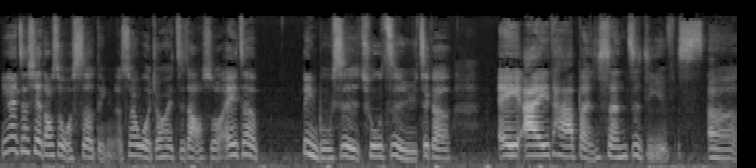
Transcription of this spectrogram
因为这些都是我设定的，所以我就会知道说，哎，这并不是出自于这个 AI 它本身自己呃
